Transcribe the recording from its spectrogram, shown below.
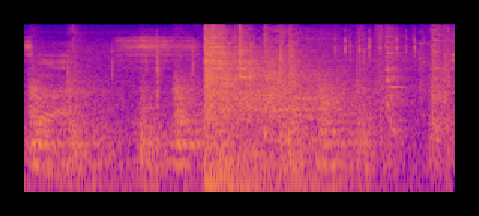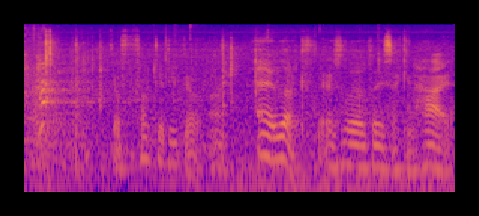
So, uh, the fuck did he go? Hey, look, there's a little place I can hide.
